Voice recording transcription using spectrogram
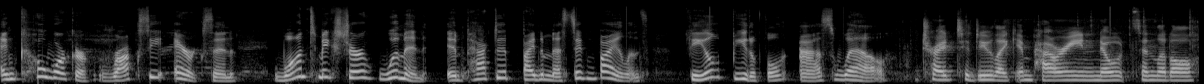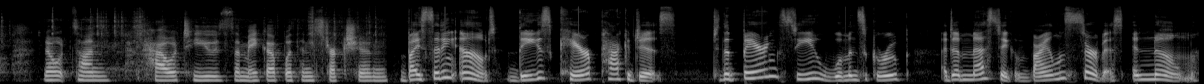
and co-worker Roxy Erickson want to make sure women impacted by domestic violence feel beautiful as well. Tried to do like empowering notes and little notes on how to use the makeup with instruction. By sending out these care packages to the Bering Sea Women's Group, a domestic violence service in Nome,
